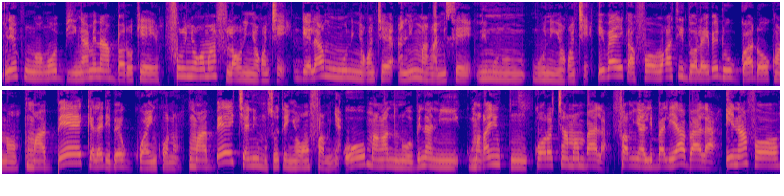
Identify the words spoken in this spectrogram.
ne kungɔngo bi n ka bena baro kɛ furuɲɔgɔnma filaw ni ɲɔgɔn cɛ gwɛlɛya min b'u ni ɲɔgɔn cɛ ani mangamisɛ ni minnu b'u ni ɲɔgɔn cɛ i b'a ye k'a fɔ wagati dɔ la i be don gwa dɔw kɔnɔ kuma bɛɛ kɛlɛ de bɛ gwa ɲi kɔnɔ kuma bɛɛ cɛɛ ni muso tɛ ɲɔgɔn faamuya o manga nunu o bena ni maga ɲi kun kɔrɔ caaman b'a la faamuyalibaliya b'a la i n'a fɔ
